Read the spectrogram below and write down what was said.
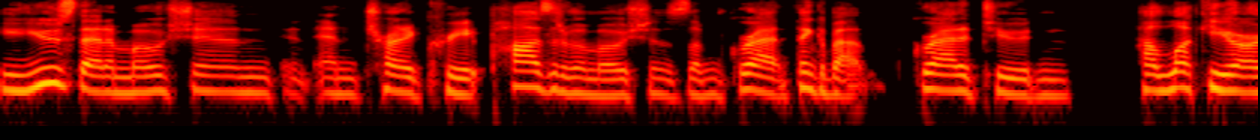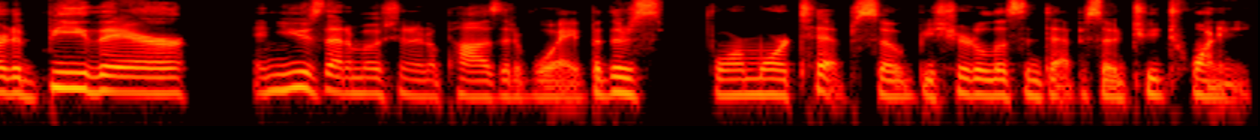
you use that emotion and, and try to create positive emotions of grat. Think about gratitude and how lucky you are to be there and use that emotion in a positive way. But there's four more tips. So be sure to listen to episode 220.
